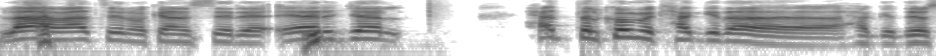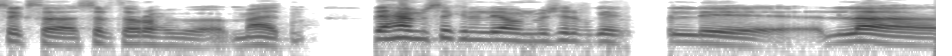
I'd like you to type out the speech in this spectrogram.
لا ما تصير مكان السري. يا رجال حتى الكوميك حق ذا حق ديو 6 صرت أروح معاد دحين مسكني اليوم المشرف قال لي لا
